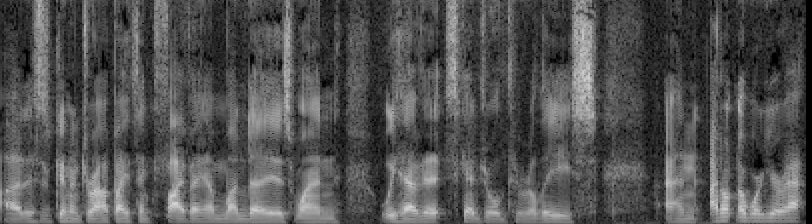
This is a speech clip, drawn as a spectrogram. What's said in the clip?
uh, this is going to drop, I think 5 a.m. Monday is when we have it scheduled to release. And I don't know where you're at.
